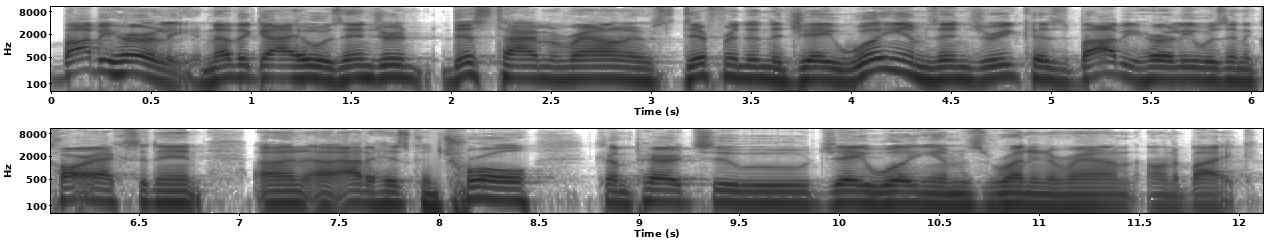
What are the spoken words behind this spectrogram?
Bobby Hurley, another guy who was injured this time around. It was different than the Jay Williams injury because Bobby Hurley was in a car accident uh, out of his control compared to Jay Williams running around on a bike.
